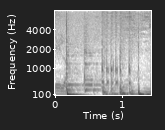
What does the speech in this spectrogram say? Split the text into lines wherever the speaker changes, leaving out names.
Dile, dilo.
